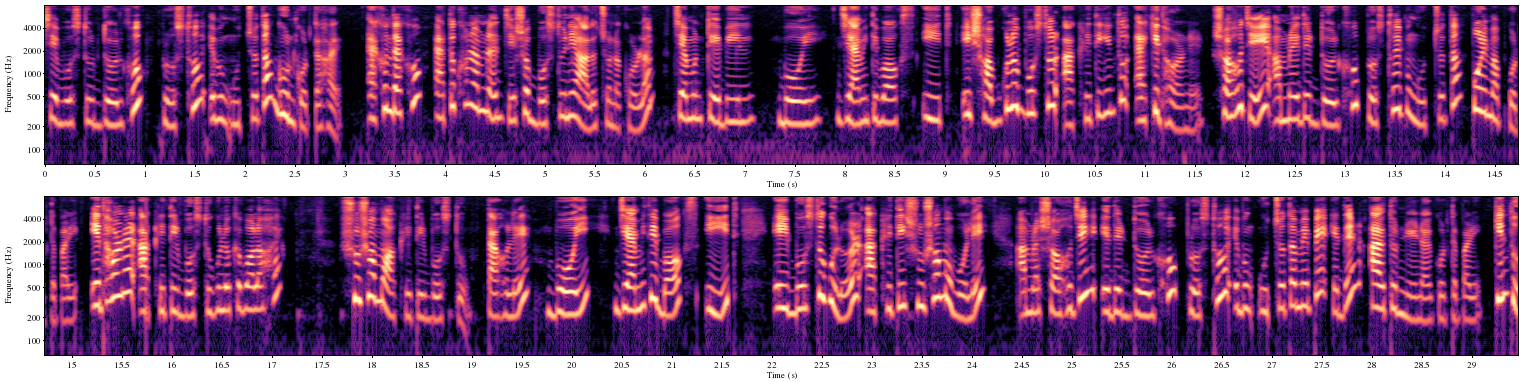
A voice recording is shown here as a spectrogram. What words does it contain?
সে বস্তুর দৈর্ঘ্য, প্রস্থ এবং উচ্চতা গুণ করতে হয়। এখন দেখো, এতক্ষণ আমরা যেসব বস্তু নিয়ে আলোচনা করলাম, যেমন টেবিল বই, জ্যামিতি বক্স, ইট, এই সবগুলো বস্তুর আকৃতি কিন্তু একই ধরনের। সহজেই আমরা এদের দৈর্ঘ্য, প্রস্থ এবং উচ্চতা পরিমাপ করতে পারি। এ ধরনের আকৃতির বস্তুগুলোকে বলা হয় সুষম আকৃতির বস্তু। তাহলে বই জ্যামিতি বক্স, ইট, এই বস্তুগুলোর আকৃতি সুষম বলেই আমরা সহজেই এদের দৈর্ঘ্য, প্রস্থ এবং উচ্চতা মেপে এদের আয়তন নির্ণয় করতে পারি। কিন্তু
